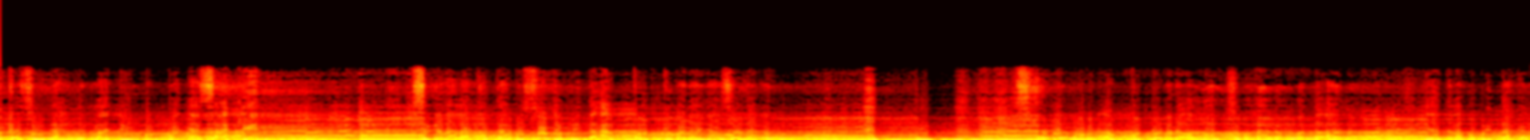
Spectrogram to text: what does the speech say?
Jika sudah terlanjur membuatnya sakit Segeralah kita bersujud minta ampun kepadanya saudara. Saya mohon ampun kepada Allah subhanahu wa ta'ala. Yang telah memerintahkan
